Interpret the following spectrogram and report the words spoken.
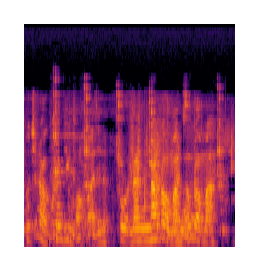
ဟိုကျွန်တော်ခွင့်ပြုပါဦးပါကျွန်တော်ဟိုနောက်တော့မှနောက်တော့မှဆရာပို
